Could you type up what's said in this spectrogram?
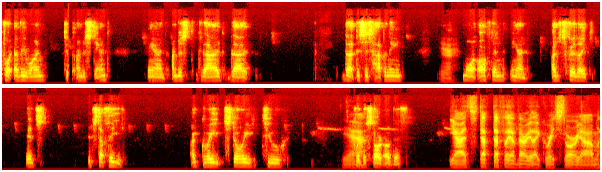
for everyone to understand and i'm just glad that that this is happening Yeah. more often and i just feel like it's it's definitely a great story to Yeah. for the start of this Yeah, it's def- definitely a very like great story. Um,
